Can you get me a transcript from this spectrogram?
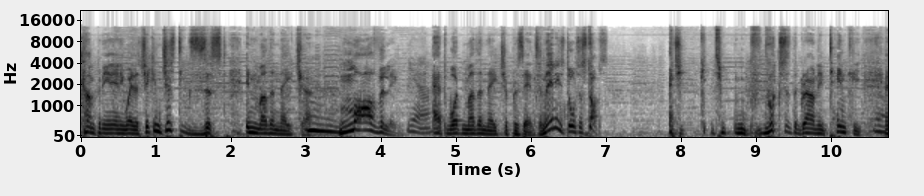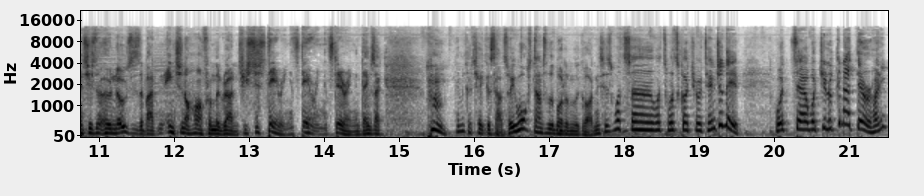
company in any way, that she can just exist in Mother Nature, marveling Yeah. at what Mother Nature presents. And then his daughter stops. And she, she looks at the ground intently, Yeah. and she's her nose is about an inch and a half from the ground. She's just staring and staring and staring. And Dave's like, "Hmm, let me go check this out." So he walks down to the bottom of the garden. He says, "What's uh, what's what's got your attention there? What's uh, what you looking at there, honey?"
